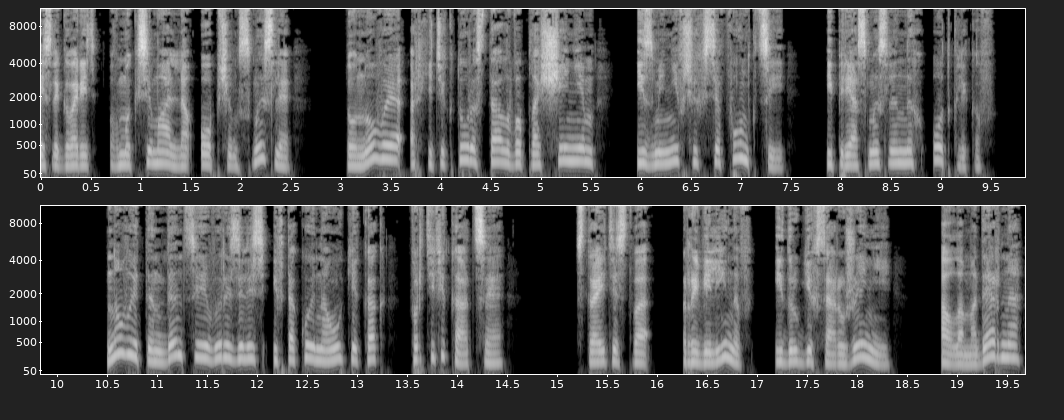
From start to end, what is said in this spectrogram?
Если говорить в максимально общем смысле, то новая архитектура стала воплощением изменившихся функций и переосмысленных откликов. Новые тенденции выразились и в такой науке, как фортификация, строительство равелинов и других сооружений, алла модерна,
